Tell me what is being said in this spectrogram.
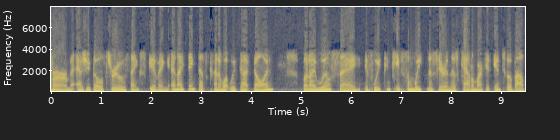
firm as you go through Thanksgiving, and I think that's kind of what we've got going. But I will say, if we can keep some weakness here in this cattle market into about,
